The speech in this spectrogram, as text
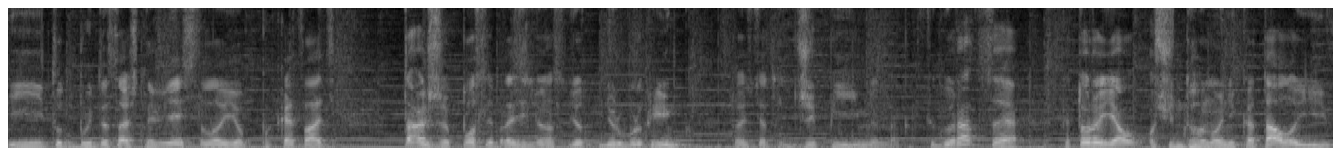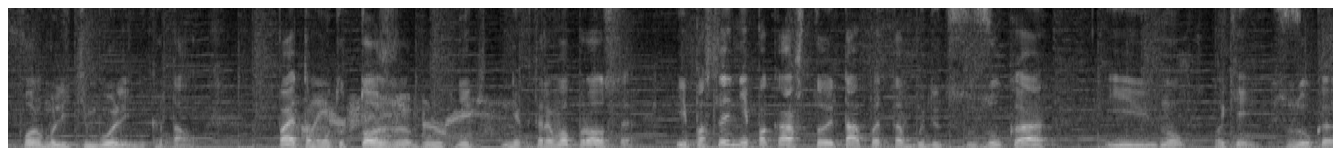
и тут будет достаточно весело ее покатать. Также после Бразилии у нас идет Нюрбургринг. То есть это GP именно конфигурация, которую я очень давно не катал и в формуле тем более не катал. Поэтому тут тоже будут нек некоторые вопросы. И последний пока что этап это будет Сузука. И, ну, окей, Сузука,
